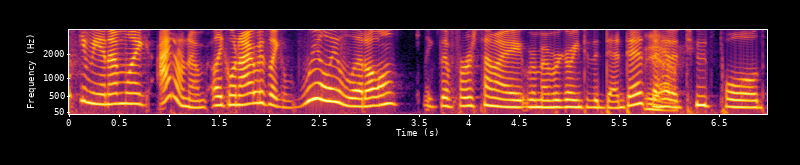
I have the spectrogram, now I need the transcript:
asking me, and I'm like, I don't know. Like when I was like really little, like the first time I remember going to the dentist, I had a tooth pulled,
